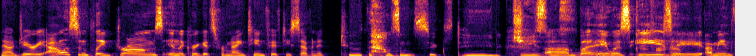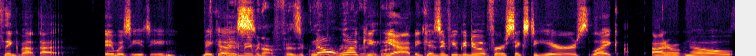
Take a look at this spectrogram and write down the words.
Now, Jerry Allison played drums in the Crickets from 1957 to 2016. Jesus. Um, but it was for easy. I mean, think about that. It was easy I because mean, maybe not physically. no, look, you, yeah, because if you could do it for 60 years, like, I don't know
